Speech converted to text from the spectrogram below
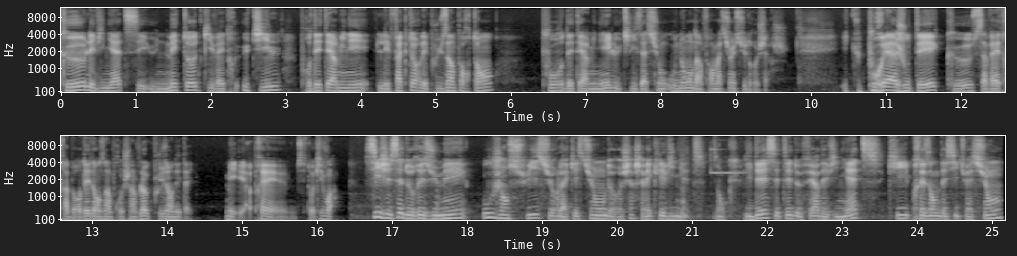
que les vignettes, c'est une méthode qui va être utile pour déterminer les facteurs les plus importants pour déterminer l'utilisation ou non d'informations issues de recherche. Et tu pourrais ajouter que ça va être abordé dans un prochain vlog plus en détail. Mais après, c'est toi qui vois. Si j'essaie de résumer où j'en suis sur la question de recherche avec les vignettes. Donc l'idée c'était de faire des vignettes qui présentent des situations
